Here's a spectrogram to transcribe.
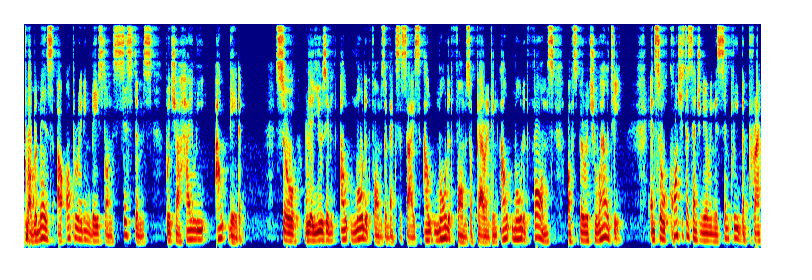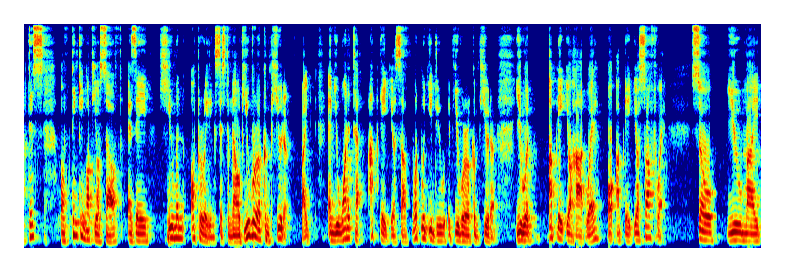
problem is, are operating based on systems which are highly outdated. So we are using outmoded forms of exercise, outmoded forms of parenting, outmoded forms of spirituality. And so consciousness engineering is simply the practice of thinking of yourself as a human operating system. Now, if you were a computer, right, and you wanted to update yourself, what would you do if you were a computer? You would update your hardware or update your software. So you might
